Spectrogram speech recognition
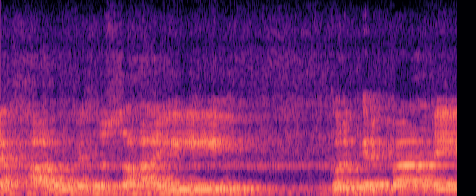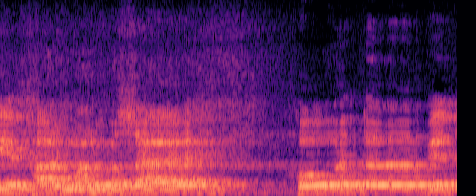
ਹਰ ਮਿਤ ਸਹਾਈ। ਗੁਰ ਕਿਰਪਾ ਤੇ ਹਰ ਮਨ ਵਸੈ ਹੋਰਤ ਵਿਦ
